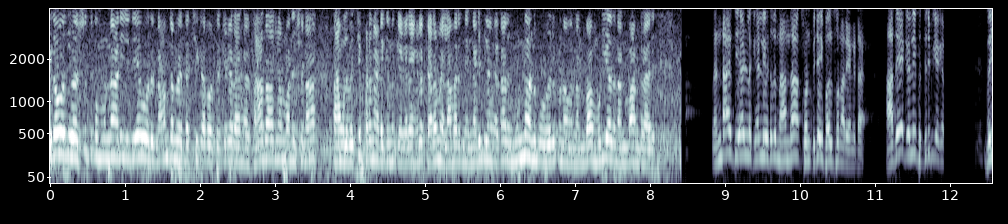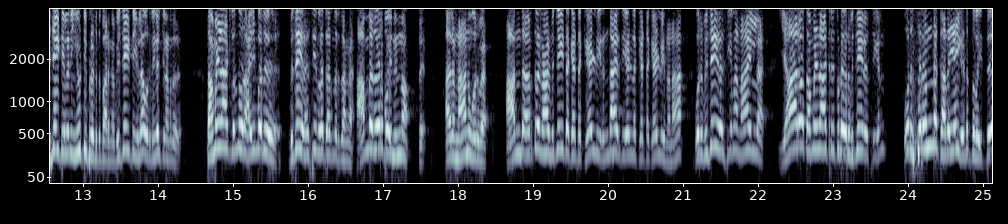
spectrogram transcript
இருபது வருஷத்துக்கு முன்னாடி இதே ஒரு நாம் தமிழர் கட்சிக்கார ஒருத்தர் கேட்குறாங்க சாதாரண மனுஷனா அவங்கள அவங்களை வச்சு படம் நடிக்கணும்னு கேட்குறாங்க எங்களை திறமை இல்லாமல் இருக்கு. நடிக்கலாம் கேட்டால் அது முன் அனுபவம் இருக்கும் நம்ம நண்பா முடியாது நண்பான்றாரு. ரெண்டாயிரத்தி ஏழுல கேள்வி எடுத்து நான் தான் சொன்ன விஜய் பதில் சொன்னார் என்கிட்ட. அதே கேள்வி இப்ப திருப்பி கேட்கிறேன் விஜய் டிவில யூடியூப்ல எடுத்து பாருங்க. விஜய் டிவில ஒரு நிகழ்ச்சி நடந்தது. தமிழ்நாட்டுல இருந்து ஒரு ஐம்பது விஜய் ரசிகர்கள் தேர்ந்தெடுத்தாங்க. ஐம்பது பேர் போய் நின்னோம். அதுல நானும் வருவேன் அந்த இடத்துல நான் விஜய் கேட்ட கேள்வி ரெண்டாயிரத்தி ஏழுல கேட்ட கேள்வி என்னன்னா ஒரு விஜய் ரசிகனா நான் இல்ல. யாரோ தமிழ்நாட்டில் கூட ஒரு விஜய் ரசிகன் ஒரு சிறந்த கதையை எடுத்து வைத்து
